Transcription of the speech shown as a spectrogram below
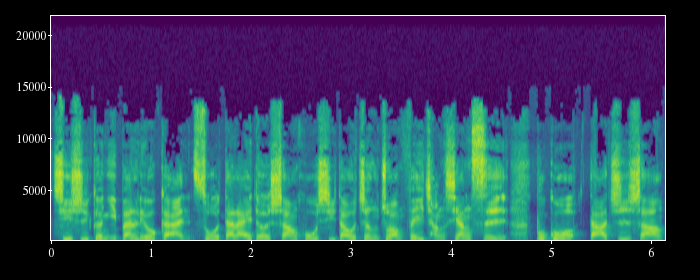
其实跟一般流感所带来的上呼吸道症状非常相似。不过，大致上，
